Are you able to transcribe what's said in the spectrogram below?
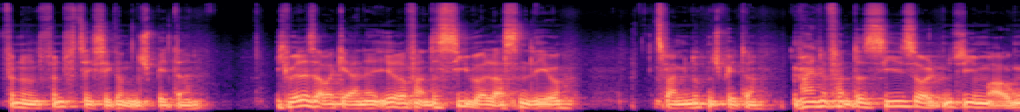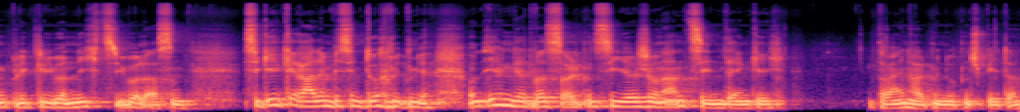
55 Sekunden später. Ich würde es aber gerne Ihrer Fantasie überlassen, Leo. Zwei Minuten später. Meine Fantasie sollten Sie im Augenblick lieber nichts überlassen. Sie geht gerade ein bisschen durch mit mir und irgendetwas sollten Sie ja schon anziehen, denke ich. Dreieinhalb Minuten später.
